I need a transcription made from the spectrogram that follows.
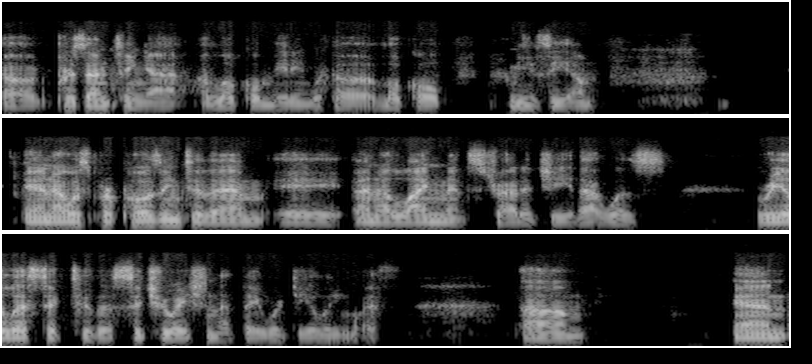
uh, presenting at, a local meeting with a local museum. And I was proposing to them a, an alignment strategy that was realistic to the situation that they were dealing with. Um, and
